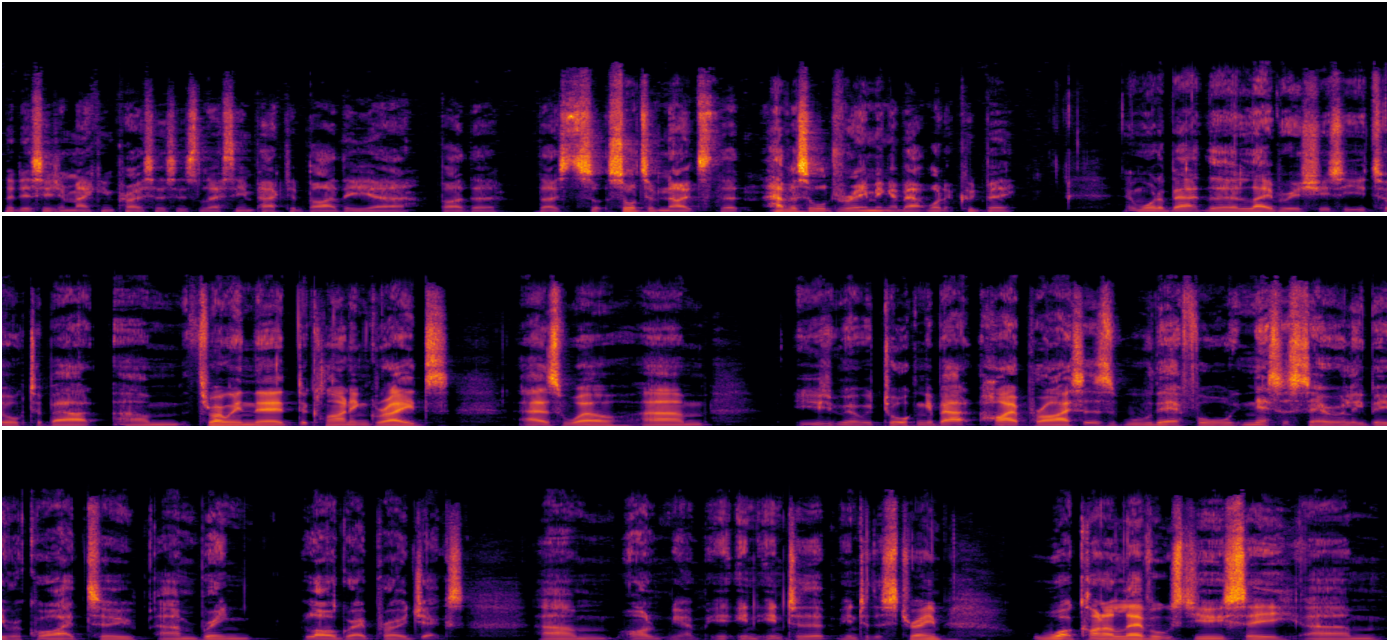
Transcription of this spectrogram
the decision making process is less impacted by the uh, by the those sorts of notes that have us all dreaming about what it could be. And what about the labour issues that you talked about? Um, throw in there declining grades as well. Um, you, we're talking about higher prices will therefore necessarily be required to um, bring lower grade projects um, on you know in, into the into the stream. What kind of levels do you see um,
